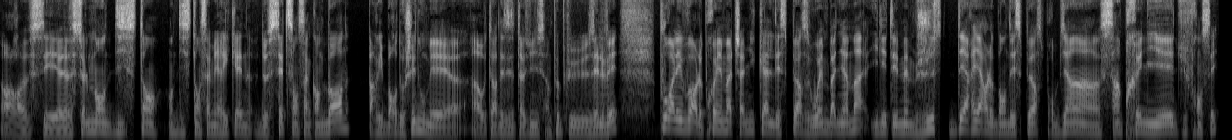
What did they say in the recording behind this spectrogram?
Alors, euh, c'est euh, seulement distant, en distance américaine, de 750 bornes. Paris-Bordeaux chez nous, mais euh, à hauteur des États-Unis, c'est un peu plus élevé. Pour aller voir le premier match amical des Spurs Wembanyama, il était même juste derrière le banc des Spurs pour bien s'imprégner du français.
